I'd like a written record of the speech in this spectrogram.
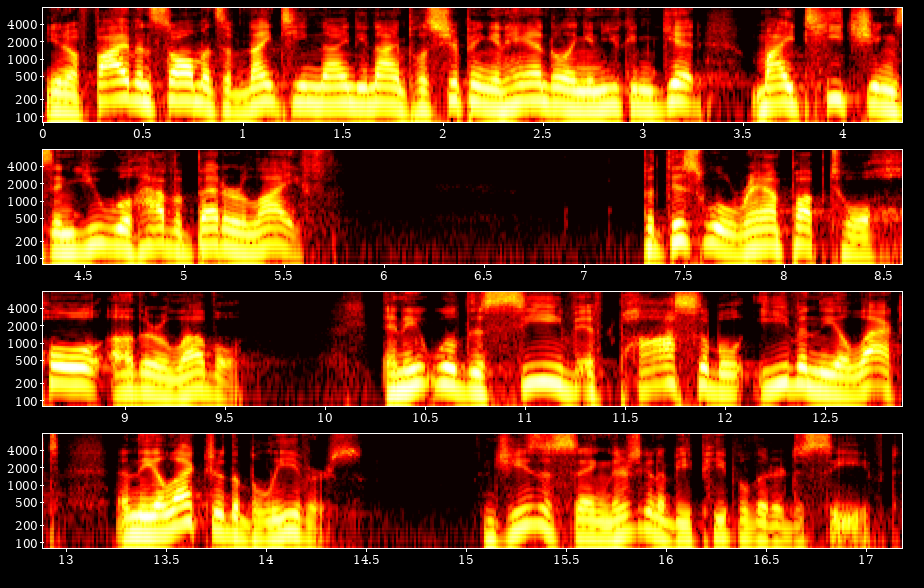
you know, five installments of 19.99 plus shipping and handling, and you can get my teachings and you will have a better life. But this will ramp up to a whole other level. And it will deceive, if possible, even the elect. And the elect are the believers. And Jesus saying there's going to be people that are deceived.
